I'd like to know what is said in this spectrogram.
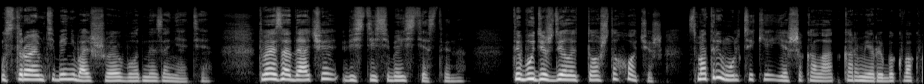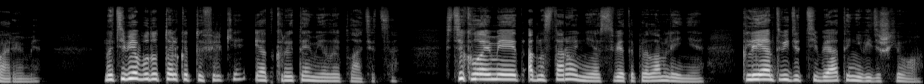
«Устроим тебе небольшое водное занятие. Твоя задача — вести себя естественно. Ты будешь делать то, что хочешь. Смотри мультики, ешь шоколад, корми рыбок в аквариуме. На тебе будут только туфельки и открытое милое платьице. Стекло имеет одностороннее светопреломление. Клиент видит тебя, а ты не видишь его.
